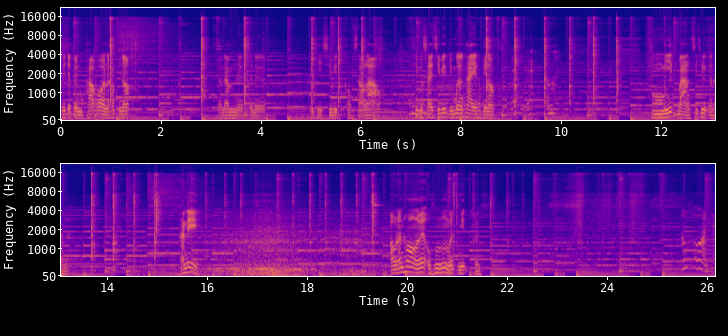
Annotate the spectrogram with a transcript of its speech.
นี่จะเป็นพร้าวอ่อนนะครับพี่น้องเดี๋ยวนำเสนอวิถีชีวิตของสาวลาว ที่มาใช้ชีวิตอยู่เมืองไทยครับพี่น้องและมีดบางสิถึกอันนั้นนะฮันดี เอานั้นห้องเลยไหมโอ้โหมืดมิดเพิ่นเอาคืออ่อนแท้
